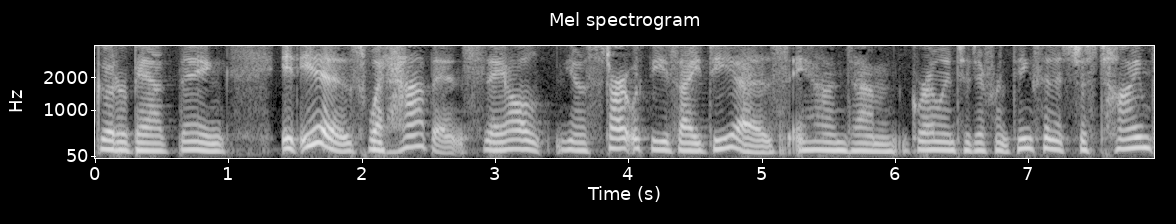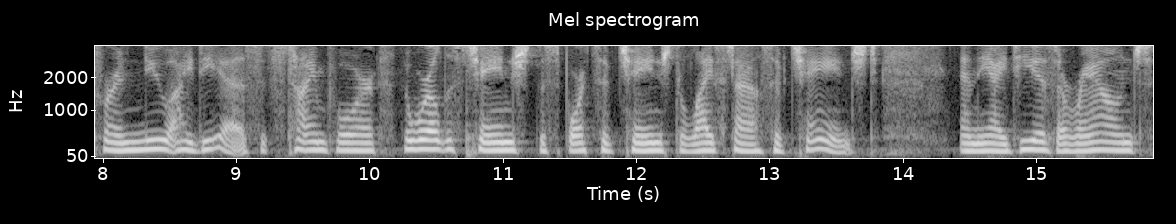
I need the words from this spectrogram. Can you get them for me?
good or bad thing. It is what happens. They all you know start with these ideas and um, grow into different things and it's just time for new ideas. It's time for the world has changed the sports have changed the lifestyles have changed and the ideas around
